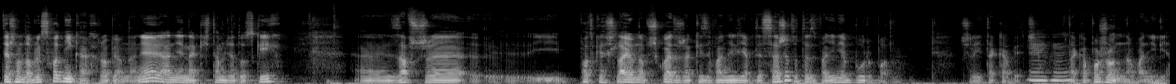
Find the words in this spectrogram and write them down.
też na dobrych składnikach robione, nie? A nie na jakichś tam dziadowskich. E, Zawsze e, podkreślają na przykład, że jak jest wanilia w deserze, to to jest wanilia bourbon. Czyli taka, wiecie, taka porządna wanilia.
